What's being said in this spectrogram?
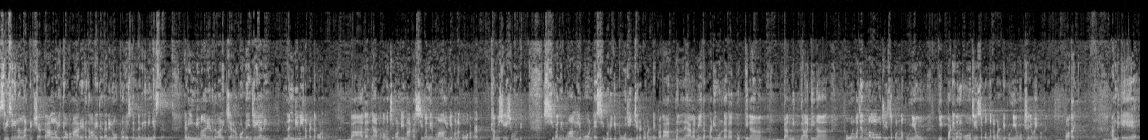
శ్రీశైలం లాంటి క్షేత్రాల్లో అయితే ఒక మారేడుదలం అయితే దాన్ని నోట్లో వేసుకుని నవిలి మింగేస్తారు. కానీ ఇన్ని మారేడుదలాలు ఇచ్చారనుకోండి ఏం చేయాలి? నంది మీద పెట్టకూడదు. బాగా జ్ఞాపకం ఉంచుకోండి ఈ మాట. శివ నిర్మాల్యమునకు ఒక పెద్ద విశేషం ఉంది. శివ నిర్మాల్యము అంటే శివుడికి పూజించినటువంటి పదార్థం నేల మీద పడి ఉండగా తొక్కినా దాన్ని దాటినా పూర్వజన్మలలో చేసుకున్న పుణ్యం ఇప్పటి వరకు చేసుకున్నటువంటి పుణ్యం క్షయమైపోతాయి. పోతాయి. అందుకే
